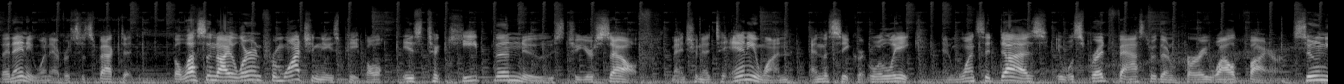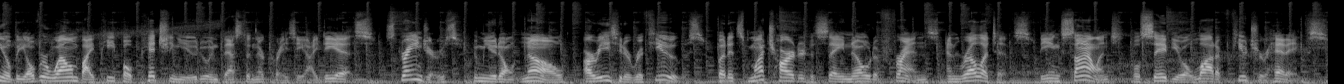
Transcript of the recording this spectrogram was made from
than anyone ever suspected. The lesson I learned from watching these people is to keep the news to yourself. Mention it to anyone, and the secret will leak. And once it does, it will spread faster than a prairie wildfire. Soon you'll be overwhelmed by people pitching you to invest in their crazy ideas. Strangers, whom you don't know, are easy to refuse, but it's much harder to say no to friends and relatives. Being silent will save you a lot of future headaches.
